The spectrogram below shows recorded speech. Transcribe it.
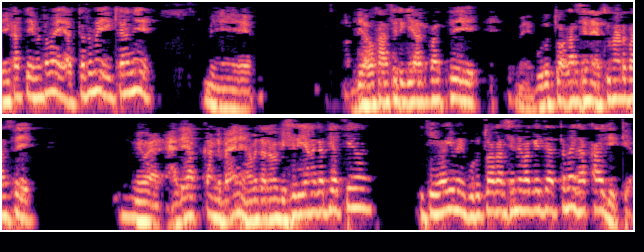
ඒකත් එහෙම තමයි. ඇත්තටම ඒ කියන්නේ මේ අභ්‍යවකාශයට ගියාට පස්සේ මේ ගුරුත්වාකර්ෂණය ඇති වුණාට පස්සේ මේ හැඩයක් ගන්න බෑනේ හැමදාම විසිරී යන ගතියක් තියෙනවානේ. ඉතින් ඒ වගේ මේ ගුරුත්වාකර්ෂණය වගේ දෙයක් තමයි සක්කාය දිට්ඨිය.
